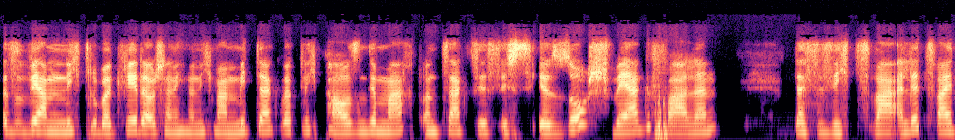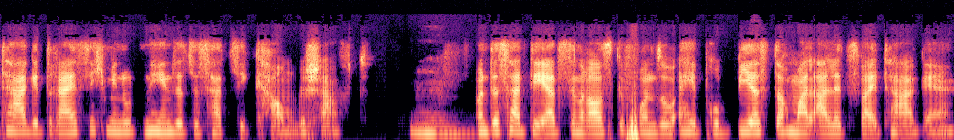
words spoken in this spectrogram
Also wir haben nicht drüber geredet, wahrscheinlich noch nicht mal am Mittag wirklich Pausen gemacht und sagt, sie, es ist ihr so schwer gefallen, dass sie sich zwar alle zwei Tage 30 Minuten hinsetzt, das hat sie kaum geschafft. Mhm. Und das hat die Ärztin rausgefunden, so, hey, probier's doch mal alle zwei Tage.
